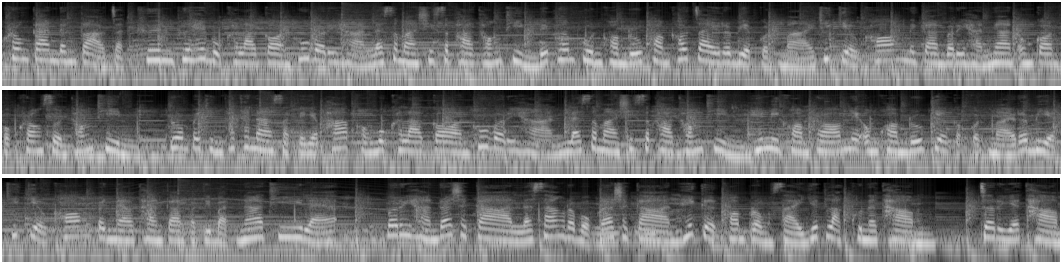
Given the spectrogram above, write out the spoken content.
โครงการดังกล่าวจัดขึ้นเพื่อให้บุคลากรผู้บริหารและสมาชิกสภาท้องถิ่นได้เพิ่มพูนความรู้ความเข้าใจระเบียบกฎหมายที่เกี่ยวข้องในการบริหารงานองค์กรปกครองส่วนท้องถิ่น รวมไปถึงพัฒนาศักยภาพของบุคลากรผู้บริหารและสมาชิกสภาท้องถิ่น ให้มีความพร้อมในองค์ความรู้เกี่ยวกับกฎหมายระเบียบที่เกี่ยวข้องเป็นแนวทางการปฏิบัติหน้าที่และ บริหารราชการและสร้างระบบราชการให้เกิดความโปร่งใสยึดหลักคุณธรรม จริยธรรม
